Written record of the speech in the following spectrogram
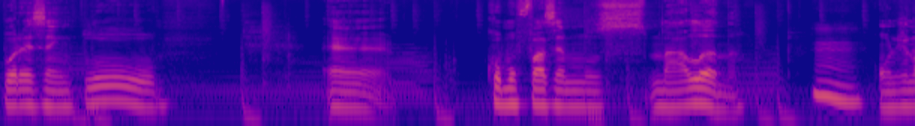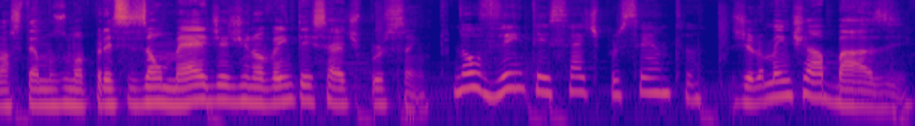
por exemplo, é, como fazemos na Alana, hum. onde nós temos uma precisão média de 97%. 97%? Geralmente é a base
